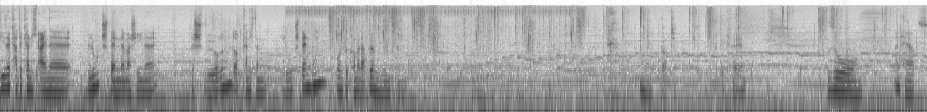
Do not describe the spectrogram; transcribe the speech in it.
dieser Karte kann ich eine Blutspendemaschine beschwören. Dort kann ich dann Blut spenden und bekomme dafür Münzen. Oh mein Gott. Big Fail. So. Ein Herz.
